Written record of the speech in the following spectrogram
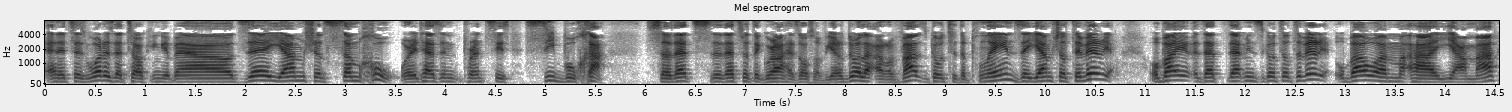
and it says, what is that talking about? Ze Yam Shel Samchu, or it has in parentheses, Sibucha. So that's uh, that's what the Gra has also. Yardu ala Aravaz, go to the plain, ze yam shel Tiberia. Ubay, that, that means to go to Tiberia. Ubau yama,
